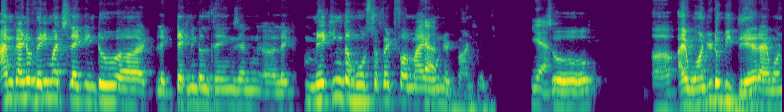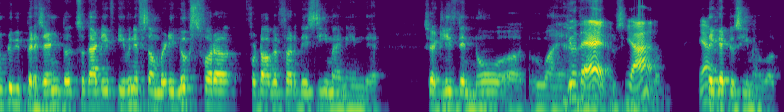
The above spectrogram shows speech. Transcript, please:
I'm kind of very much like into uh, like technical things and uh, like making the most of it for my yeah. own advantage. Yeah. So uh, I wanted to be there. I want to be present so that if even if somebody looks for a photographer, they see my name there. So at least they know uh, who I am. You're there. Yeah yeah. they get to see my work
